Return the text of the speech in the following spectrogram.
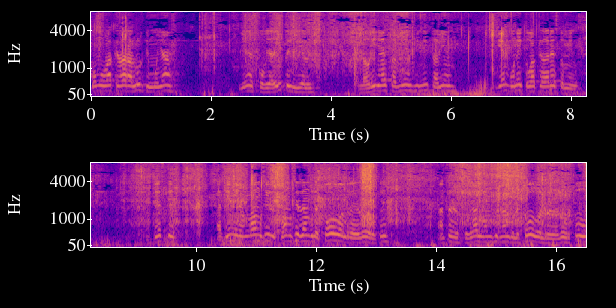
cómo va a quedar al último ya bien escobiadito y la orilla está bien finita bien bien bonito va a quedar esto amigos. Así es que así miren vamos a ir vamos a ir dándole todo alrededor ok antes de escobiarlo vamos a ir dándole todo alrededor todo.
